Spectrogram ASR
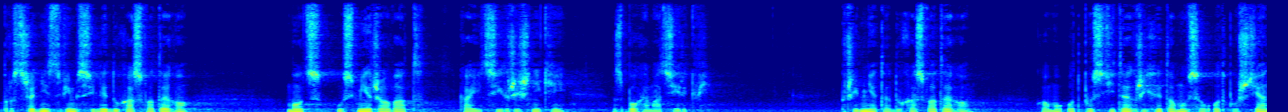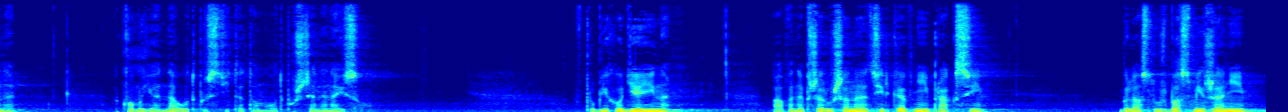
prostřednictvím síly Ducha Svatého moc usmířovat kající hřišníky s Bohem a církví. Přijměte Ducha Svatého, komu odpustíte hříchy, tomu jsou odpuštěné, a komu je neodpustíte, tomu odpuštěné nejsou. V průběhu dějin a v nepřerušené církevní praxi byla služba smíření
